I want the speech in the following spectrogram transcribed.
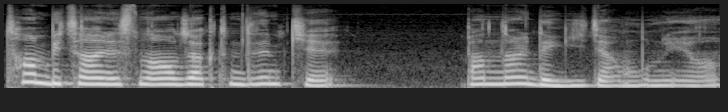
Tam bir tanesini alacaktım dedim ki ben nerede giyeceğim bunu ya?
